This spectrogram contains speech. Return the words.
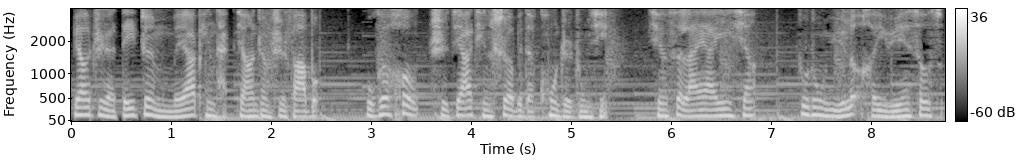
标志着 Daydream VR 平台将正式发布。谷歌 Home 是家庭设备的控制中心，形似蓝牙音箱，注重娱乐和语音搜索。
